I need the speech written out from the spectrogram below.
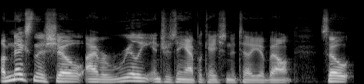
Up next in the show, I have a really interesting application to tell you about. So,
